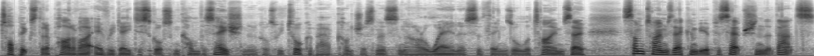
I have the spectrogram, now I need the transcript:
topics that are part of our everyday discourse and conversation. And of course, we talk about consciousness and our awareness of things all the time. So sometimes there can be a perception that that's,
